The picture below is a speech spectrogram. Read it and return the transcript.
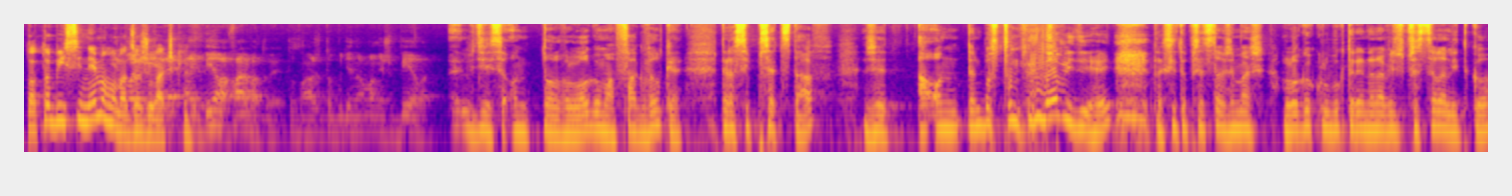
Toto by si nemohol mať zo žuvačky. Aj biela farba tu je, to znamená, že to bude normálne že biele. Vidíš, on to logo má fakt veľké. Teraz si představ, že a on ten Boston nenávidí, hej? Tak si to představ, že máš logo klubu, které nenávidíš přes celé lidko.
